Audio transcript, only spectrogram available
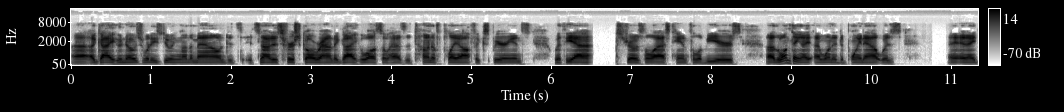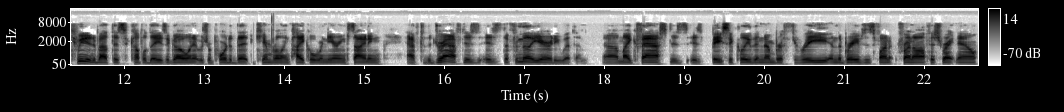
uh, a guy who knows what he's doing on the mound. It's it's not his first go around. A guy who also has a ton of playoff experience with the Astros the last handful of years. Uh, the one thing I, I, wanted to point out was, and I tweeted about this a couple days ago when it was reported that Kimbrel and Keuchel were nearing signing after the draft, is is the familiarity with him. Uh, Mike Fast is is basically the number three in the Braves' front, front office right now.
